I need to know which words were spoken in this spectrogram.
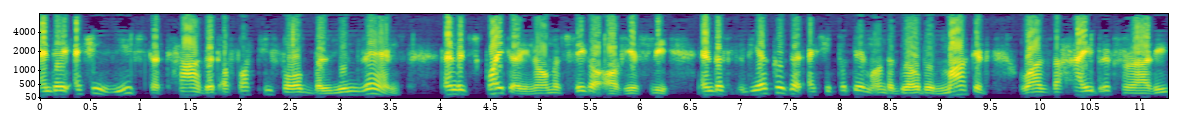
And they actually reached the target of 44 billion rands. And it's quite an enormous figure, obviously. And the vehicles that actually put them on the global market was the hybrid Ferrari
